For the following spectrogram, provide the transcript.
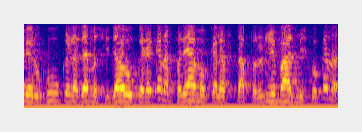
مې رکوع کړه دا مې سجدا وکړه کنه په دې مکلف ته په زړه باندې مې کو کنه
